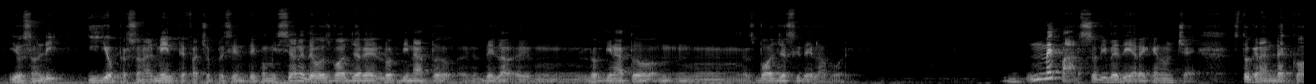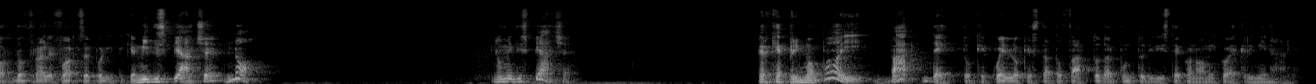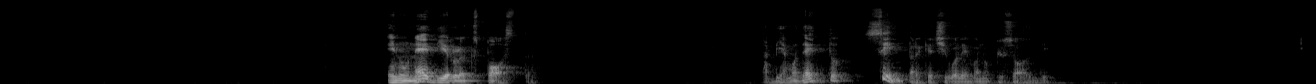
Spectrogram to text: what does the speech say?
Io sono lì io personalmente faccio presidente di commissione, devo svolgere l'ordinato, eh, della, ehm, l'ordinato mm, svolgersi dei lavori. Mi è parso di vedere che non c'è questo grande accordo fra le forze politiche. Mi dispiace? No. Non mi dispiace. Perché prima o poi va detto che quello che è stato fatto dal punto di vista economico è criminale. e non è dirlo ex post. L'abbiamo detto sempre che ci volevano più soldi.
